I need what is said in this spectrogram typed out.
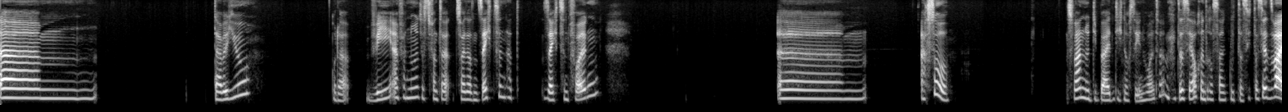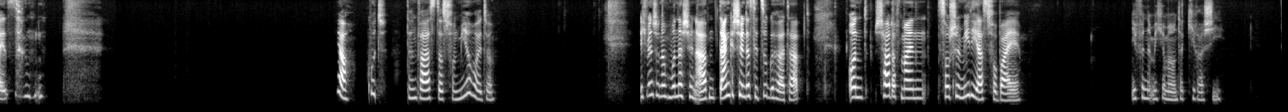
Ähm W oder W einfach nur, das von zwe 2016, hat 16 Folgen. Ähm, ach so. Es waren nur die beiden, die ich noch sehen wollte. Das ist ja auch interessant. Gut, dass ich das jetzt weiß. Ja, gut. Dann war es das von mir heute. Ich wünsche noch 'n wunderschönen Abend. Dankeschön, dass ihr zugehört habt und schaut auf meinen Social Medias vorbei. Ihr findet mich immer unter Kira Shi.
